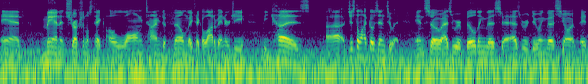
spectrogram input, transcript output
and man instructionals take a long time to film. They take a lot of energy because uh, just a lot goes into it. And so as we were building this as we were doing this you know it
